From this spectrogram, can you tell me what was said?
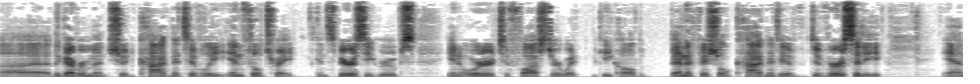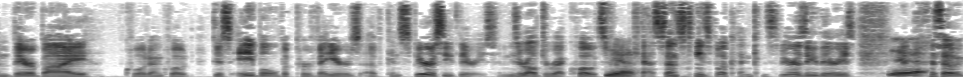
uh, the government should cognitively infiltrate conspiracy groups in order to foster what he called beneficial cognitive diversity and thereby quote unquote disable the purveyors of conspiracy theories. And these are all direct quotes from. Cass Sunstein's book on conspiracy theories. Yeah. so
